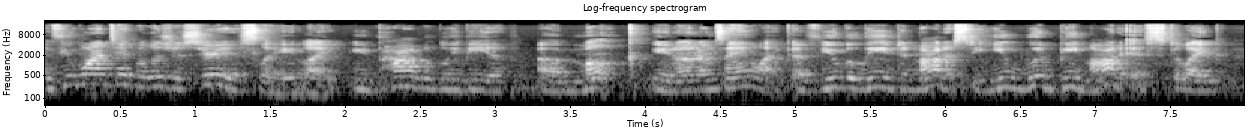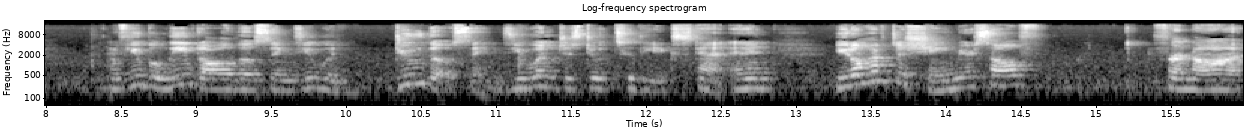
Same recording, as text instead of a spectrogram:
if you want to take religion seriously, like you'd probably be a, a monk. You know what I'm saying? Like if you believed in modesty, you would be modest. Like if you believed all of those things, you would do those things. You wouldn't just do it to the extent. And you don't have to shame yourself for not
